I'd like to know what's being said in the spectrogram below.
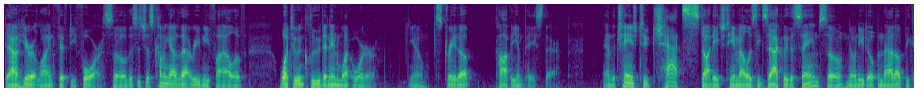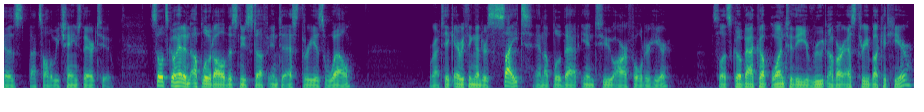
down here at line 54. So this is just coming out of that README file of what to include and in what order. You know, straight up copy and paste there. And the change to chats.html is exactly the same, so no need to open that up because that's all that we changed there too. So let's go ahead and upload all this new stuff into S3 as well. We're going to take everything under site and upload that into our folder here. So let's go back up one to the root of our S3 bucket here,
